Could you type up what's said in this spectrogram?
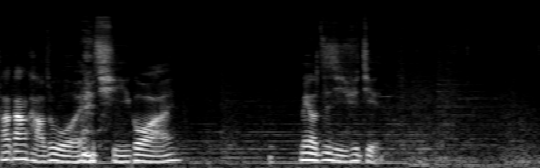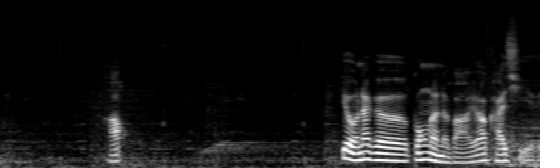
他刚卡住我哎，奇怪，没有自己去捡。好，又有那个功能了吧？又要开启了。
